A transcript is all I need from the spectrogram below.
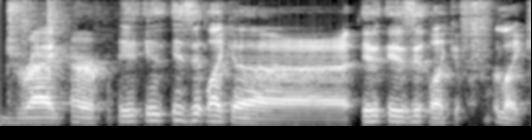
drag. Or is, is it like a? Is it like a like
